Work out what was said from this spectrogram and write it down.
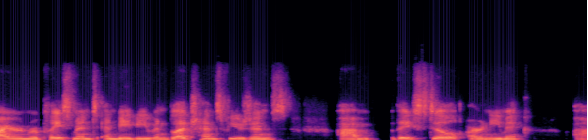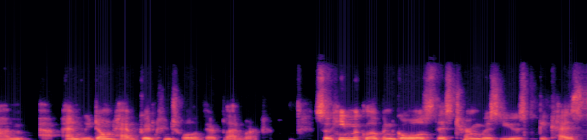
iron replacement and maybe even blood transfusions, um, they still are anemic um, and we don't have good control of their blood work. So hemoglobin goals, this term was used because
